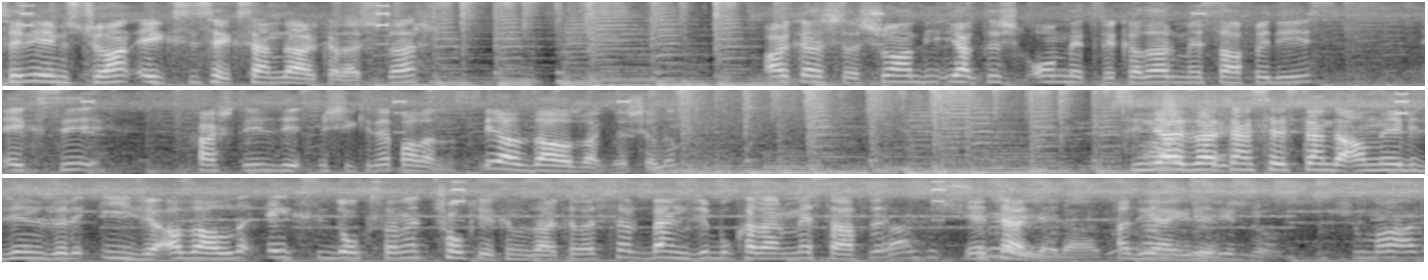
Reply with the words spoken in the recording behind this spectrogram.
Seviyemiz şu an eksi 80'de arkadaşlar. Arkadaşlar şu an bir yaklaşık 10 metre kadar mesafedeyiz. Eksi kaçtayız? 72'de falanız. Biraz daha uzaklaşalım. Sinyal Artık- zaten sesten de anlayabileceğiniz üzere iyice azaldı. Eksi 90'a çok yakınız arkadaşlar. Bence bu kadar mesafe yeterli. gel abi. Hadi gel gidelim. Şu mavi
